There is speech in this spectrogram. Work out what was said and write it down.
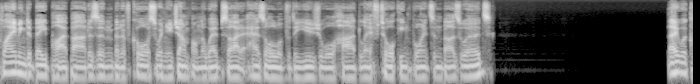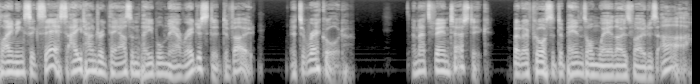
claiming to be bipartisan, but of course, when you jump on the website, it has all of the usual hard left talking points and buzzwords. They were claiming success 800,000 people now registered to vote. It's a record. And that's fantastic. But of course, it depends on where those voters are.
